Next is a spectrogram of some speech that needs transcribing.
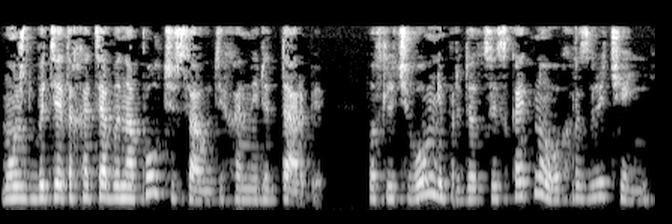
Может быть, это хотя бы на полчаса утихомирит Дарби, после чего мне придется искать новых развлечений.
